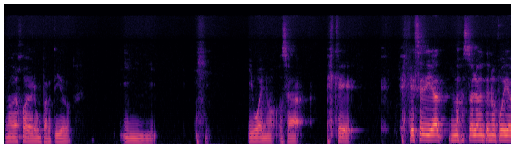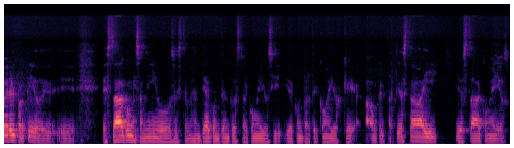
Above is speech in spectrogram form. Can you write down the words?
no dejo de ver un partido y, y, bueno, o sea, es que, es que ese día no solamente no podía ver el partido, eh, estaba con mis amigos, este, me sentía contento de estar con ellos y, de compartir con ellos que aunque el partido estaba ahí, yo estaba con ellos.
